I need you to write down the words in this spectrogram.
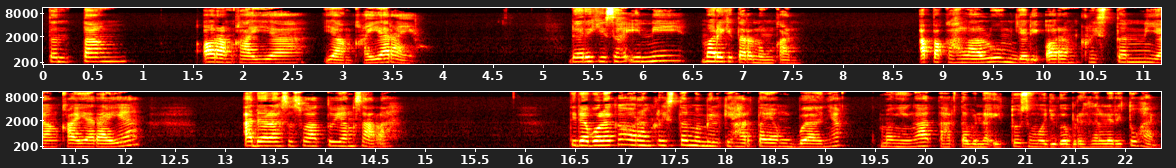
tentang orang kaya yang kaya raya. Dari kisah ini, mari kita renungkan. Apakah lalu menjadi orang Kristen yang kaya raya adalah sesuatu yang salah? Tidak bolehkah orang Kristen memiliki harta yang banyak, mengingat harta benda itu semua juga berasal dari Tuhan?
